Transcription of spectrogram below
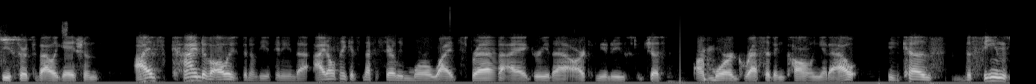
these sorts of allegations. I've kind of always been of the opinion that I don't think it's necessarily more widespread. I agree that our communities just are more aggressive in calling it out because the scenes,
